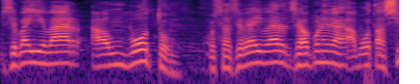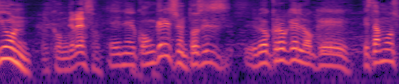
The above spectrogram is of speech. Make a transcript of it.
se va a llevar a un voto, o sea, se va a llevar, se va a poner a- a votación El Congreso. en el Congreso. Entonces, yo creo que lo que estamos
